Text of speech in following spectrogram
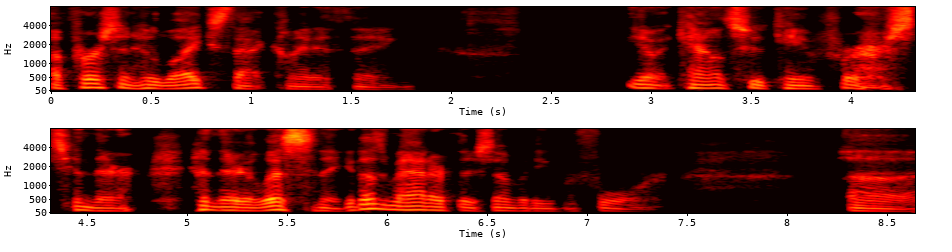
a person who likes that kind of thing you know, it counts who came first in their in their listening. It doesn't matter if there's somebody before. uh,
